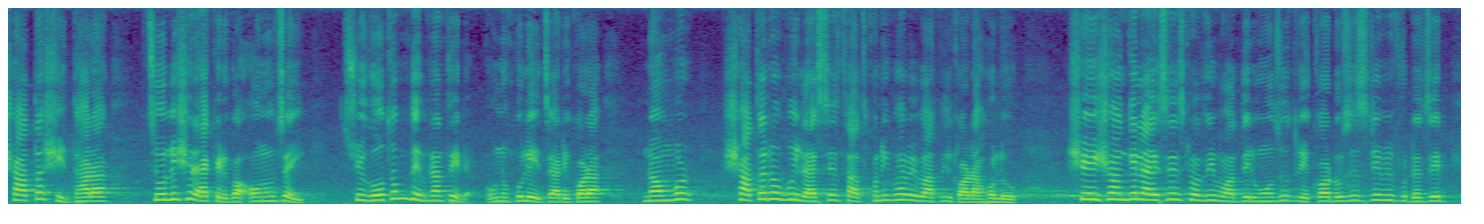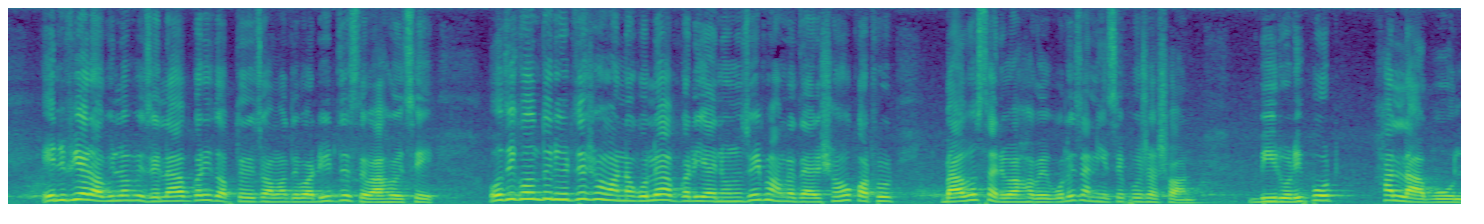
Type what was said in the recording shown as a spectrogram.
সাতাশি ধারা চল্লিশের একের গ অনুযায়ী শ্রী গৌতম দেবনাথের অনুকূলে জারি করা নম্বর সাতানব্বই লাইসেন্স তাৎক্ষণিকভাবে বাতিল করা হলো। সেই সঙ্গে লাইসেন্স নথি মদের মজুদ রেকর্ড ও সিসিটিভি ফুটেজের এনভিআর অবিলম্বে জেলা আবগারি দপ্তরে জমা দেওয়ার নির্দেশ দেওয়া হয়েছে। অধিকন্তু নির্দেশ অমান্য করলে আবগারি আইন অনুযায়ী মামলা দায়ের সহ কঠোর ব্যবস্থা নেওয়া হবে বলে জানিয়েছে প্রশাসন। ব্যুরো রিপোর্ট হাল্লা বোল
